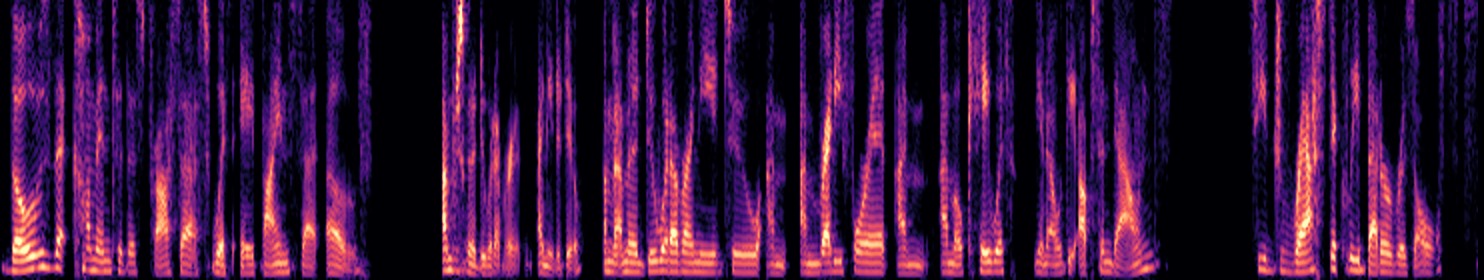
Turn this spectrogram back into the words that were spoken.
Those that come into this process with a mindset of, I'm just going to do whatever I need to do. I'm, I'm going to do whatever I need to. I'm I'm ready for it. I'm I'm okay with you know the ups and downs. See drastically better results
